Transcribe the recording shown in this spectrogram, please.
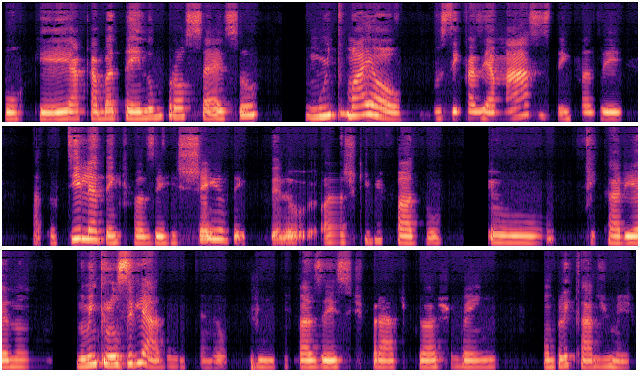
porque acaba tendo um processo muito maior. Você tem que fazer a massa, você tem que fazer a tortilha, tem que fazer recheio, tem que, eu acho que de fato eu ficaria num, numa encruzilhada, entendeu? De, fazer esses pratos que eu acho bem complicados mesmo.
